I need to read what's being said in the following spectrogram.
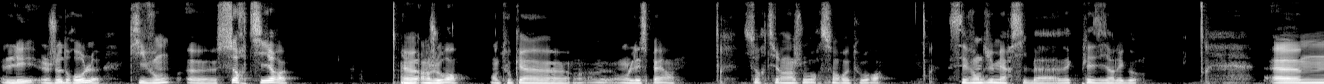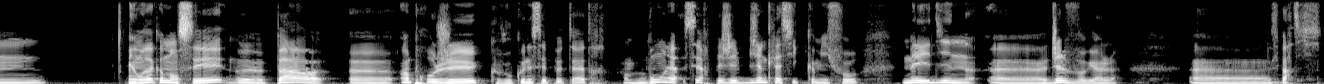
les jeux de rôle qui vont euh, sortir euh, un jour. En tout cas, on l'espère. Sortir un jour sans retour. C'est vendu, merci. Bah, avec plaisir, Lego. Et on va commencer par un projet que vous connaissez peut-être, bon CRPG bien classique comme il faut, made in euh, Jeff Vogel. Euh, c'est parti.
